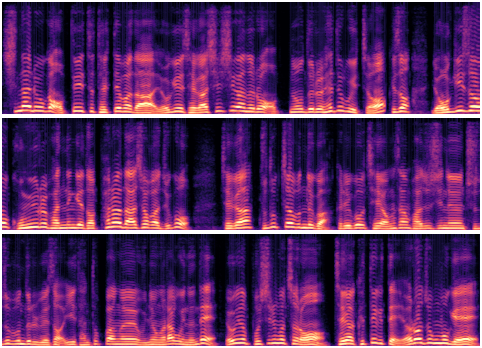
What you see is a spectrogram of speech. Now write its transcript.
시나리오가 업데이트 될 때마다 여기에 제가 실시간으로 업로드를 해두고 있죠. 그래서 여기서 공유를 받는 게 더 편하다 하셔가지고 제가 구독자분들과 그리고 제 영상 봐주시는 주주분들을 위해서 이 단톡방을 운영을 하고 있는데 여기서 보시는 것처럼 제가 그때그때 여러 종목의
